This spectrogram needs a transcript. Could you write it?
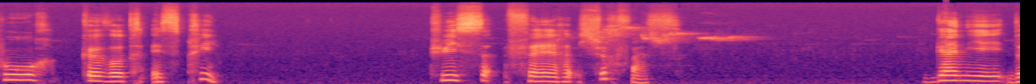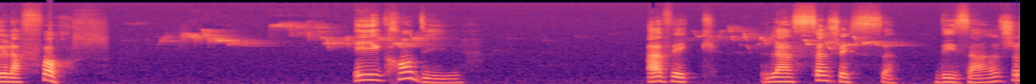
pour que votre esprit puisse faire surface, gagner de la force et grandir avec la sagesse des âges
